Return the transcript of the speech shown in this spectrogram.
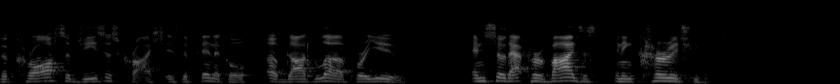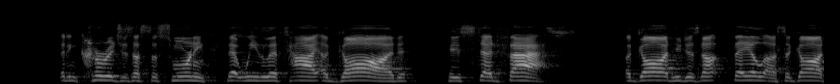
The cross of Jesus Christ is the pinnacle of God's love for you. And so that provides us an encouragement. That encourages us this morning that we lift high a God who is steadfast, a God who does not fail us, a God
